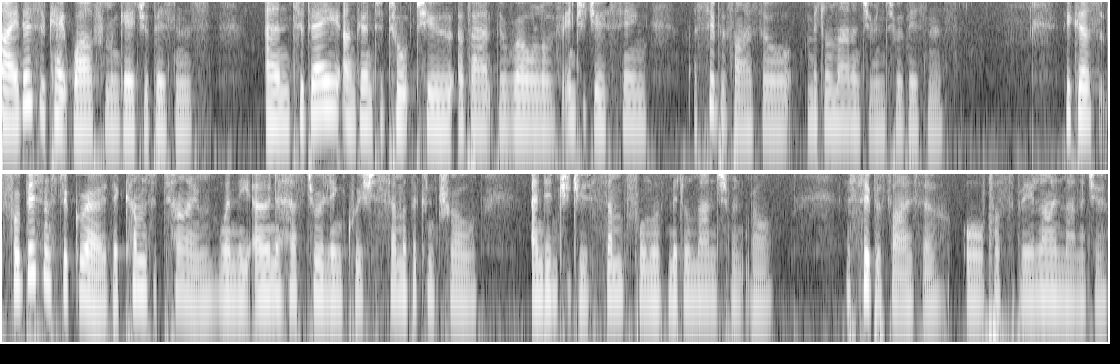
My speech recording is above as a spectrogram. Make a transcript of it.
Hi, this is Kate Wild from Engage Your Business, and today I'm going to talk to you about the role of introducing a supervisor or middle manager into a business. Because for a business to grow, there comes a time when the owner has to relinquish some of the control and introduce some form of middle management role, a supervisor or possibly a line manager.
